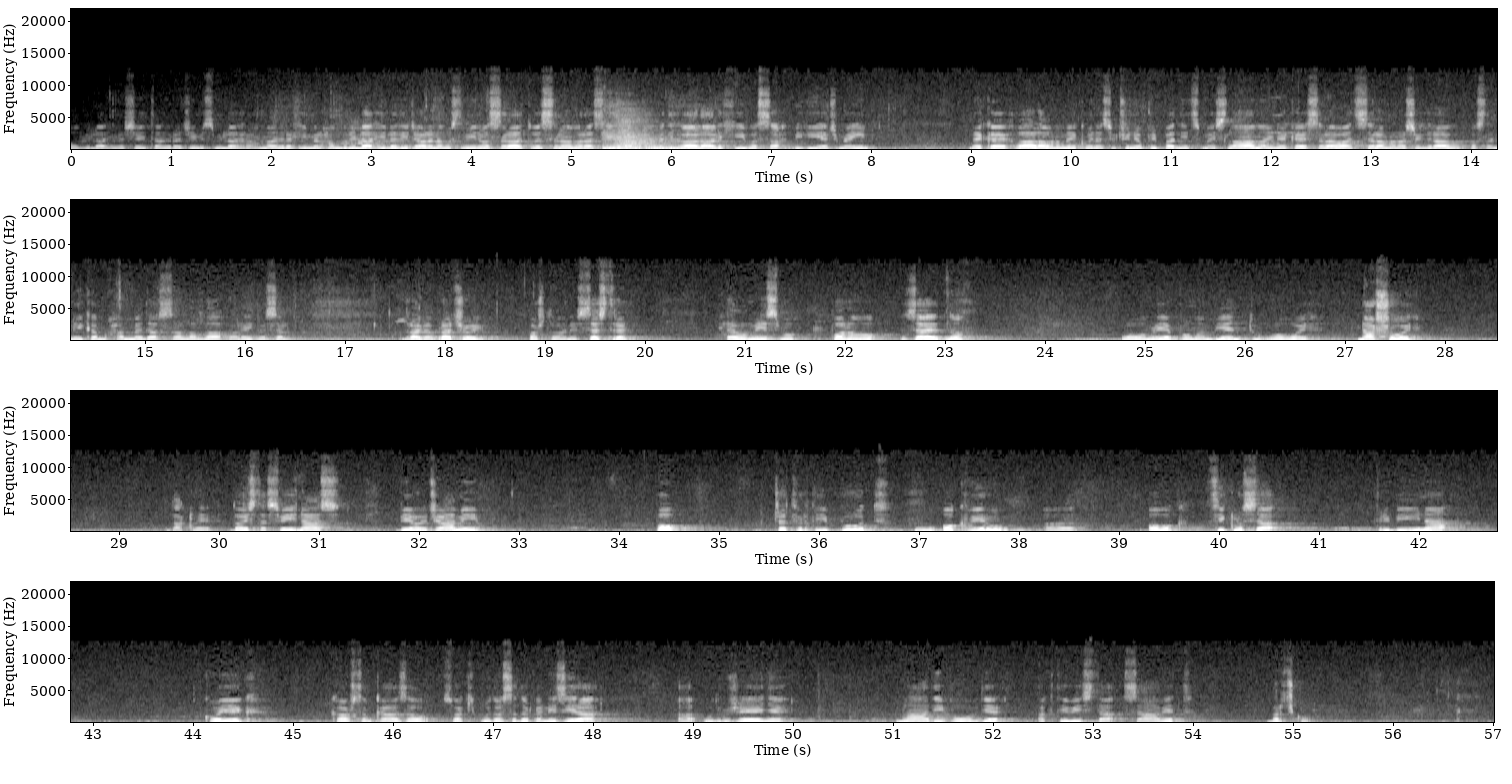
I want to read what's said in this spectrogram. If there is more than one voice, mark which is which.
Speaker 1: أعوذ بالله من الشيطان الرجيم بسم الله الرحمن الرحيم الحمد لله الذي جعلنا مسلمين والصلاة والسلام على سيدنا محمد وعلى آله وصحبه أجمعين Neka je hvala onome koji nas je učinio pripadnicima Islama i neka je salavat selam na našeg dragog poslanika Muhammeda sallallahu alaihi ve sellem. Draga braćo i poštovane sestre, evo mi smo ponovo zajedno u ovom lijepom ambijentu, u ovoj našoj dakle, doista svih nas, Bijeloj džami, po četvrti put u okviru e, ovog ciklusa tribina kojeg, kao što sam kazao, svaki put do sad organizira a, udruženje mladih ovdje, aktivista, savjet Brčku.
